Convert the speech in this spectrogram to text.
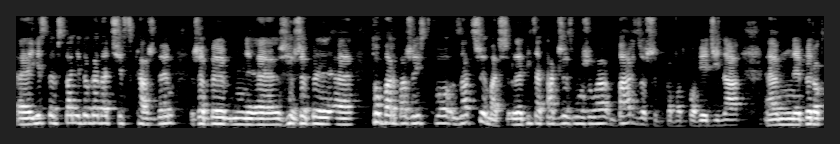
e, jestem w stanie dogadać się z każdym, żeby, e, żeby e, to barbarzyństwo zatrzymać. Lewica także złożyła bardzo szybko w odpowiedzi na wyrok,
